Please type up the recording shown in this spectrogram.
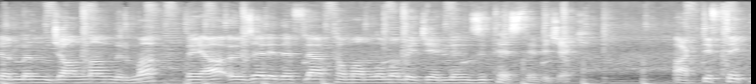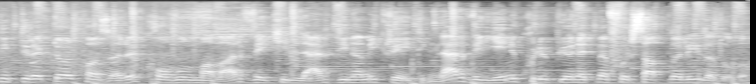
başarılarını canlandırma veya özel hedefler tamamlama becerilerinizi test edecek. Aktif teknik direktör pazarı, kovulmalar, vekiller, dinamik reytingler ve yeni kulüp yönetme fırsatlarıyla dolu.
